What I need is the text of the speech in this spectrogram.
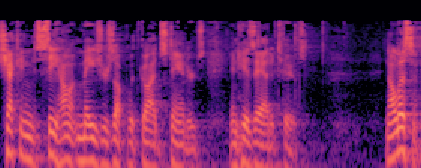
checking to see how it measures up with God's standards and His attitudes. Now listen,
